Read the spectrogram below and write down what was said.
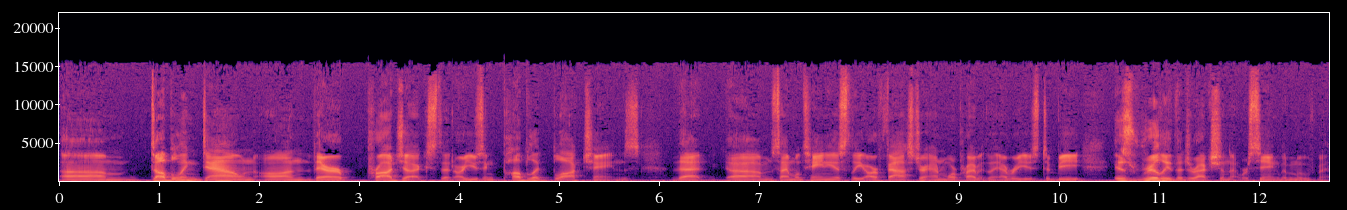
um, doubling down on their projects that are using public blockchains that um, simultaneously are faster and more private than they ever used to be is really the direction that we're seeing the movement.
